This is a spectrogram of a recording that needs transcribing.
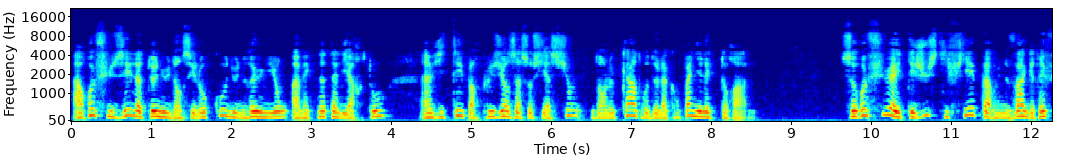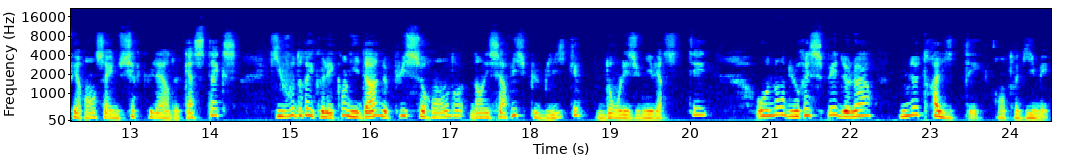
a refusé la tenue dans ses locaux d'une réunion avec Nathalie Arthaud, invitée par plusieurs associations dans le cadre de la campagne électorale. Ce refus a été justifié par une vague référence à une circulaire de Castex qui voudrait que les candidats ne puissent se rendre dans les services publics, dont les universités, au nom du respect de leur neutralité entre guillemets.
